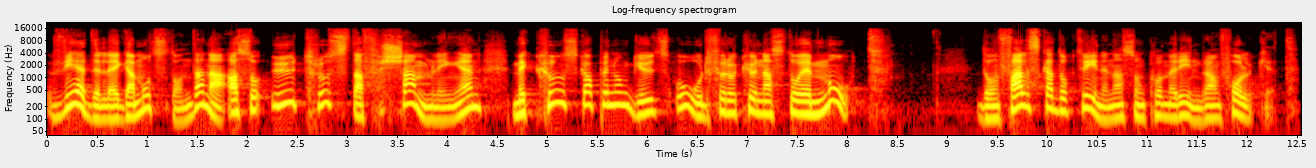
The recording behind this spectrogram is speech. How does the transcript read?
vederlägga motståndarna, alltså utrusta församlingen med kunskapen om Guds ord för att kunna stå emot de falska doktrinerna som kommer in bland folket.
